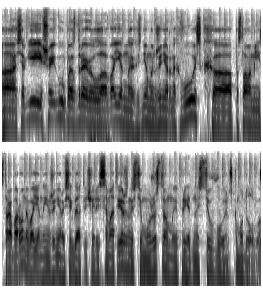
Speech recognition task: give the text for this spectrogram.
А, Сергей Шойгу поздравил военных с Днем инженерных войск. А, по словам министра обороны, военные инженеры всегда отличались самоотверженностью, мужеством и преданностью воинскому долгу.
